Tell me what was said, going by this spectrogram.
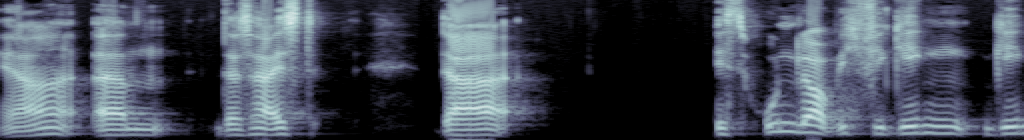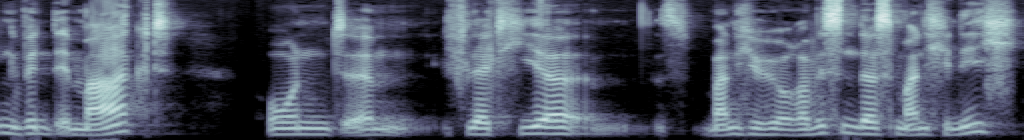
Ja, ähm, das heißt, da ist unglaublich viel Gegen, Gegenwind im Markt. Und ähm, vielleicht hier, manche Hörer wissen das, manche nicht.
